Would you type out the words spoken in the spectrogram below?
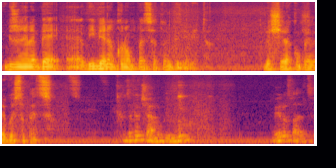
bisognerebbe eh, vivere ancora un pezzetto in più di vita, riuscire a comprendere questo pezzo. Cosa facciamo quindi? Vero o falso?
